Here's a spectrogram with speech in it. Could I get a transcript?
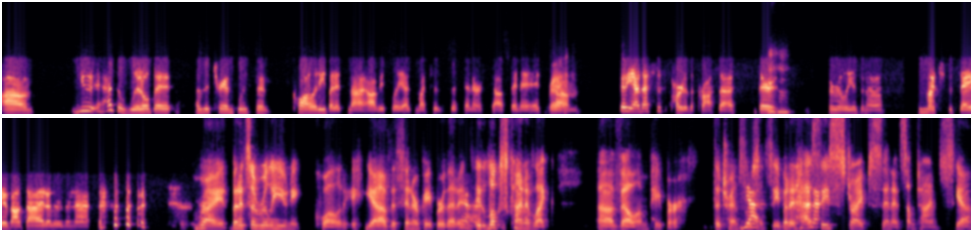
um, you it has a little bit of the translucent quality, but it's not obviously as much as the thinner stuff, and it, it's Right. um. So yeah, that's just part of the process. There, Mhm. there really isn't a much to say about that other than that. Right, but it's a really unique quality. Yeah, of the thinner paper that it Yeah. it looks kind of like uh, vellum paper, the translucency, but it has I- these stripes in it sometimes. Yeah.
